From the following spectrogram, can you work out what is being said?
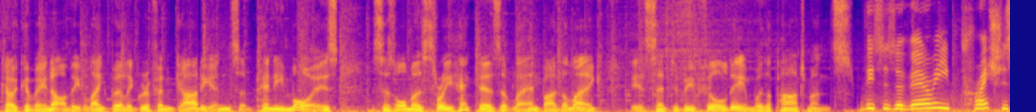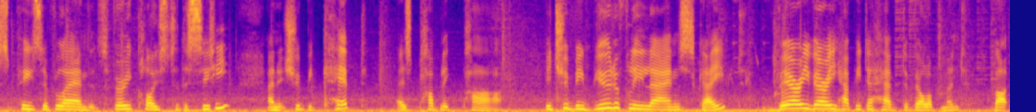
Co-convener on the Lake Burley Griffin Guardians, Penny Moyes, says almost three hectares of land by the lake is set to be filled in with apartments. This is a very precious piece of land that's very close to the city and it should be kept as public park. It should be beautifully landscaped. Very, very happy to have development but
